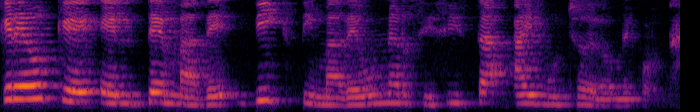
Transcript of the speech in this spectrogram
Creo que el tema de víctima de un narcisista hay mucho de dónde cortar.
